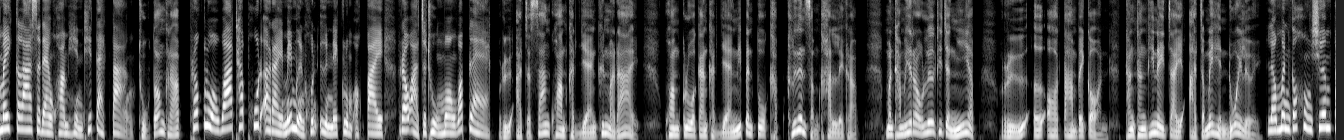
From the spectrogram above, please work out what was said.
ไม่กล้าแสดงความเห็นที่แตกต่าง ถูกต้องครับ เพราะกลัวว่าถ้าพูดอะไรไม่เหมือนคนอื่นในกลุ่มออกไป เราอาจจะถูกมองว่าแปลก หรืออาจจะสร้างความขัดแย้งขึ้นมาได้ ความกลัวการขัดแย้งนี้เป็นตัวขับเคลื่อนสำคัญเลยครับ มันทำให้เราเลือกที่จะเงียบ หรือเอออตามไปก่อน ทั้งๆทที่ในใจอาจจะไม่เห็นด้วยเลย แล้วมันก็คงเชื่อมไป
